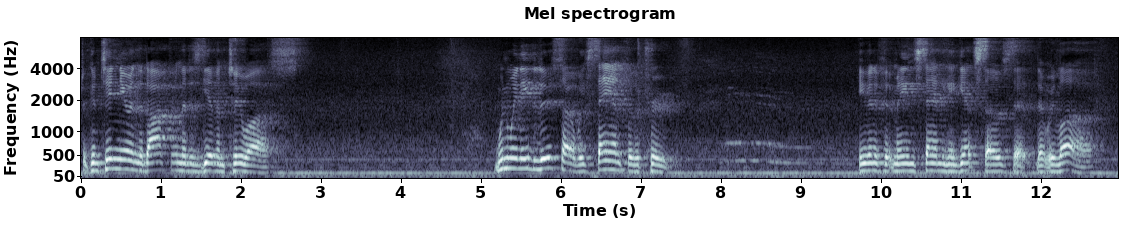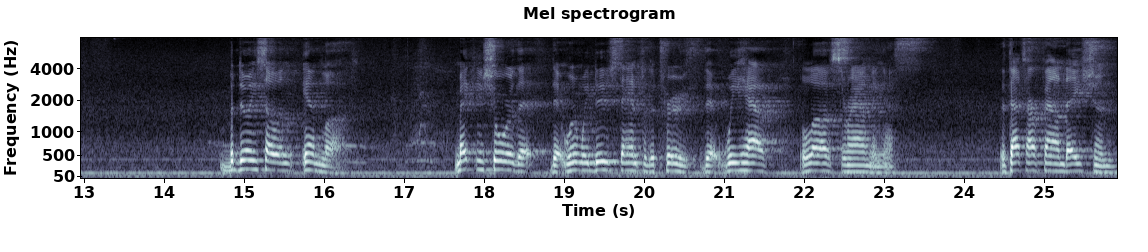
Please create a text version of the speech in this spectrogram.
to continue in the doctrine that is given to us. When we need to do so, we stand for the truth, even if it means standing against those that, that we love, but doing so in, in love making sure that, that when we do stand for the truth, that we have love surrounding us. That that's our foundation.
